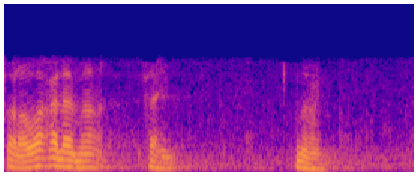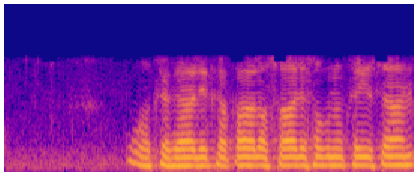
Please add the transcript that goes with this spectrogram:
فروى على ما فهم. نعم. وكذلك قال صالح بن كيسان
